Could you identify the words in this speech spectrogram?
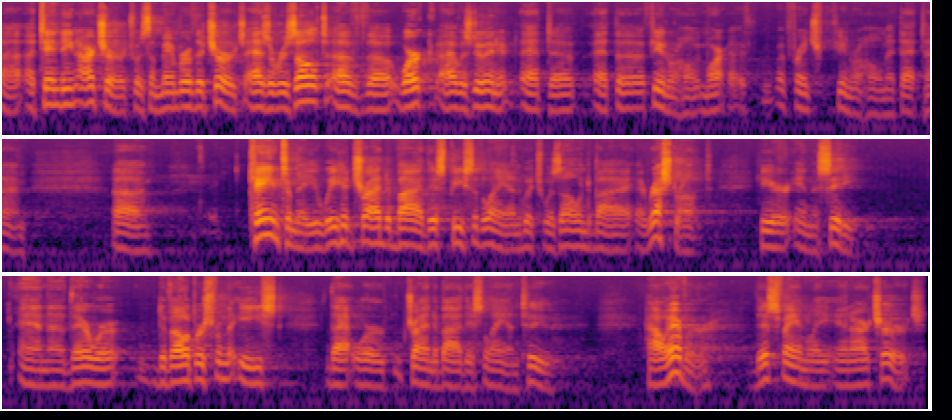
uh, attending our church was a member of the church as a result of the work I was doing at, at, uh, at the funeral home, Mar- uh, French funeral home at that time. Uh, came to me. We had tried to buy this piece of land, which was owned by a restaurant here in the city. And uh, there were developers from the east that were trying to buy this land too. However, this family in our church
